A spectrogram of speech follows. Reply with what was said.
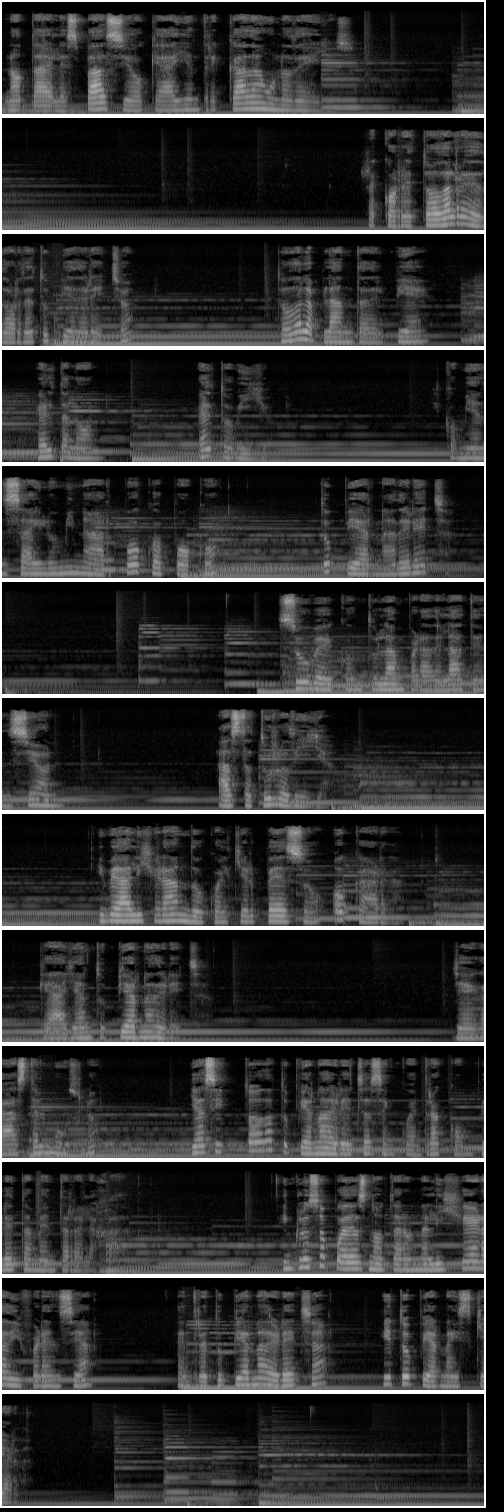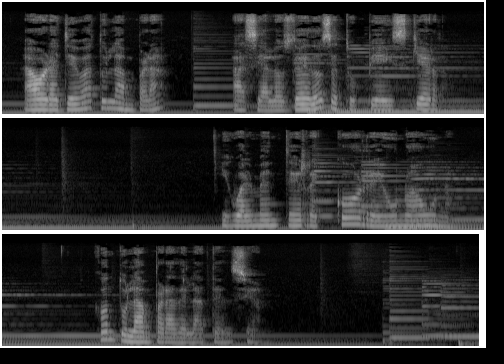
Nota el espacio que hay entre cada uno de ellos. Recorre todo alrededor de tu pie derecho, toda la planta del pie, el talón, el tobillo y comienza a iluminar poco a poco tu pierna derecha. Sube con tu lámpara de la atención hasta tu rodilla y ve aligerando cualquier peso o carga que haya en tu pierna derecha. Llega hasta el muslo y así toda tu pierna derecha se encuentra completamente relajada. Incluso puedes notar una ligera diferencia entre tu pierna derecha y tu pierna izquierda. Ahora lleva tu lámpara hacia los dedos de tu pie izquierdo. Igualmente recorre uno a uno con tu lámpara de la atención.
